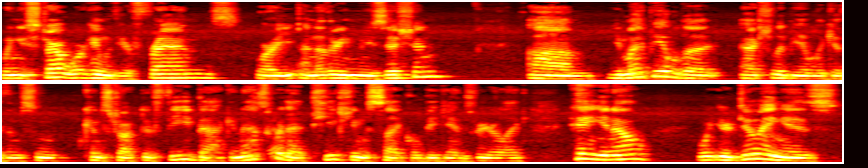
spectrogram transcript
when you start working with your friends or another musician, um, you might be able to actually be able to give them some constructive feedback, and that's where that teaching cycle begins. Where you're like, hey, you know, what you're doing is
